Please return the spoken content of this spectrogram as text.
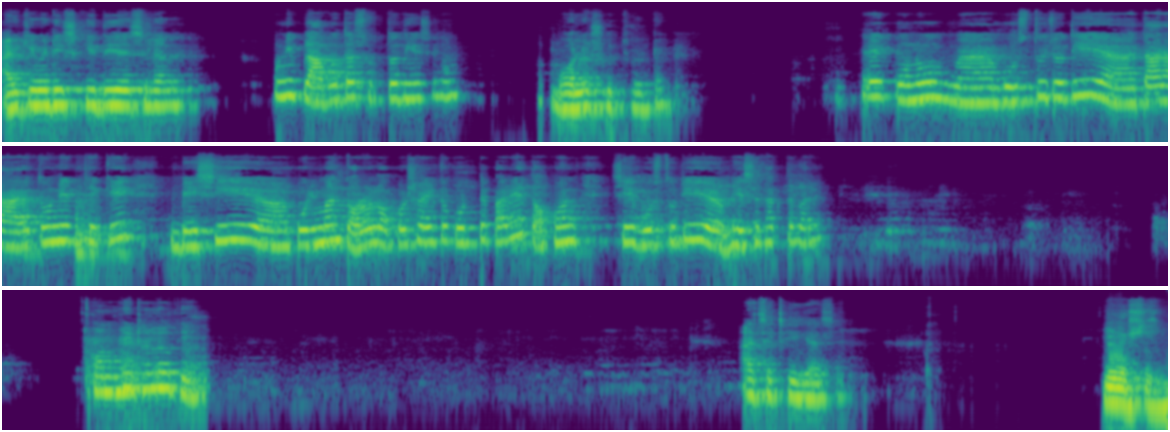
আর্কিমিডিস কি দিয়েছিলেন? উনি প্লাবতা সূত্র দিয়েছিলেন। বলো সূত্রটা। কোনো বস্তু যদি তার আয়তনের থেকে বেশি পরিমাণ তরল অপসারিত করতে পারে তখন সেই বস্তুটি ভেসে থাকতে পারে। কমপ্লিট হলো কি? আচ্ছা ঠিক আছে। ডেমনস্ট্রেশন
